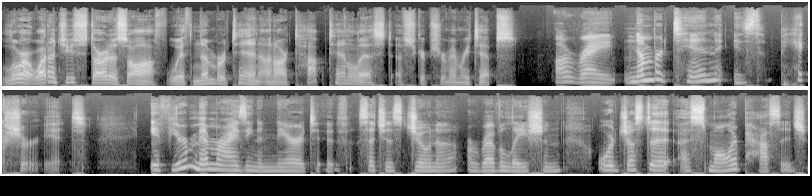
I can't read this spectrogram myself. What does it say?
Laura, why don't you start us off with number 10 on our top 10 list of Scripture memory tips? All right. Number 10 is picture it. If you're memorizing a narrative, such as Jonah or Revelation, or just a, a smaller passage,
